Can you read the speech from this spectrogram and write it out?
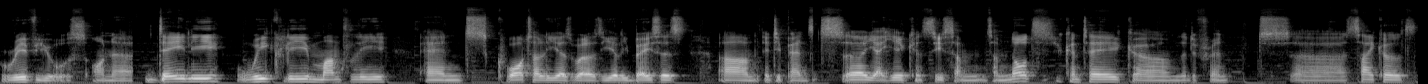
reviews on a daily, weekly, monthly and quarterly as well as yearly basis. Um, it depends. Uh, yeah, here you can see some, some notes you can take, um, the different uh, cycles,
